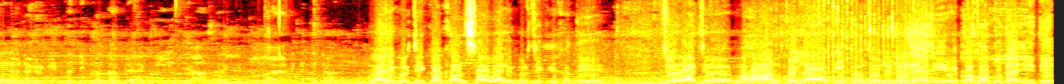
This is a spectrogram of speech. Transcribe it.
ਜਿਹੜਾ ਨਗਰ ਕੀਰਤਨ ਨਿਕਲਦਾ ਪਿਆ ਕੀ ਇਤਿਹਾਸ ਹੈ, ਕਿੱਥੋਂ ਦਾ ਆਇਆ ਤੇ ਕਿੱਥੇ ਜਾ ਰਿਹਾ? ਵਾਹਿਗੁਰੂ ਜੀ ਕਾ ਖਾਲਸਾ, ਵਾਹਿਗੁਰੂ ਜੀ ਕੀ ਫਤਿਹ। ਜੋ ਅੱਜ ਮਹਾਨ ਪਹਿਲਾ ਕੀਰਤਨ ਜੋ ਨਿਕਲ ਰਿਹਾ ਜੀ, ਇਹ ਬਾਬਾ ਬੁੱਢਾ ਜੀ ਦੇ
